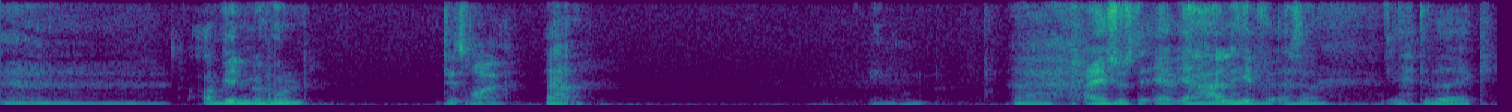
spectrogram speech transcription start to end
Og vild med hund. Det tror jeg. Ja. En hund. Uh, ej, jeg synes, det, jeg, jeg har aldrig helt... Altså, ja, det ved jeg ikke.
